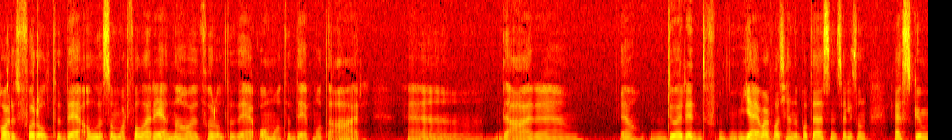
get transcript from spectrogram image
har et forhold til det, alle som i hvert fall er rene, har et forhold til det om at det på en måte er eh, Det er eh, Ja, du er redd Jeg i hvert fall kjenner på at jeg syns det er litt sånn jeg er skum,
